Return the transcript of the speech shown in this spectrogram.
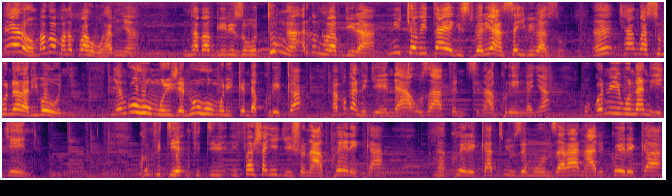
Rero mba ngomba no kubaha ubuhamya nkababwiriza ubutumwa ariko nkababwira n'icyo bita egisperiyanse y'ibibazo eh, cyangwa se ubunararibonye. Nge nguhumurije ntuhumurike ndakureka. Nkavuga nti genda uzapfe sinakurenganya. Ubwo niba unaniye genda. Ko mfite imfashanyigisho nakwereka. Nkakwereka tunyuze mu nzara nabikwereka.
